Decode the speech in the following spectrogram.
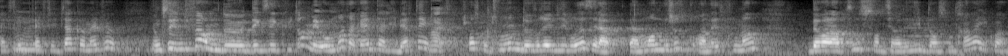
Elle fait, Mhm. elle fait bien comme elle veut. Donc c'est une forme de- d'exécutant, mais au moins tu as quand même ta liberté. Ouais. Je pense que tout le monde devrait vivre ça. C'est la, la moindre des choses pour un être humain d'avoir l'impression de se sentir libre dans son travail, quoi.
